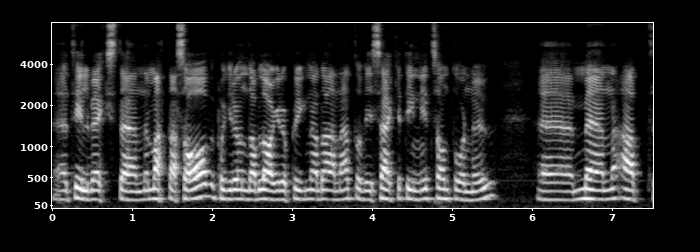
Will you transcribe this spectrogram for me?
eh, tillväxten mattas av på grund av lageruppbyggnad och annat och vi är säkert inne i ett sånt år nu. Eh, men att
